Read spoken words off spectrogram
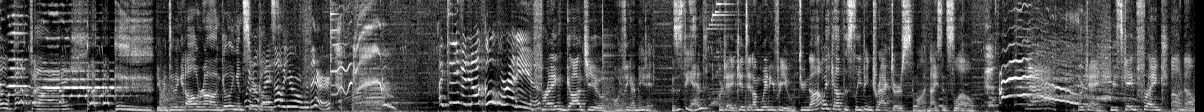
Oh gosh. You've been doing it all wrong, going in Wait, no, circles. but I thought you were over there. I didn't even knock over any. Frank got you. Oh, I think I made it. Is this the end? Okay, Kin Tin, I'm waiting for you. Do not wake up the sleeping tractors. Come on, nice and slow. Okay, we escaped Frank. Oh no,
